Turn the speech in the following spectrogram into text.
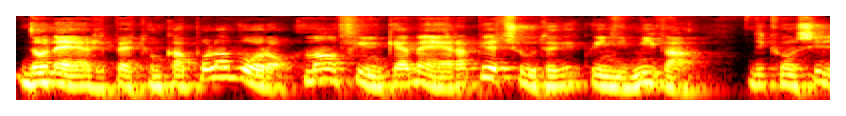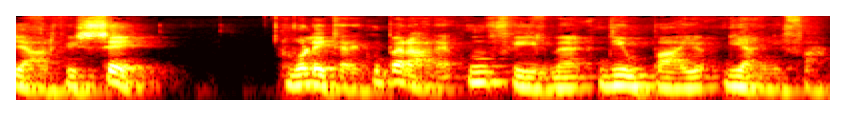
Non è, ripeto, un capolavoro, ma un film che a me era piaciuto e che quindi mi va di consigliarvi se volete recuperare un film di un paio di anni fa.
